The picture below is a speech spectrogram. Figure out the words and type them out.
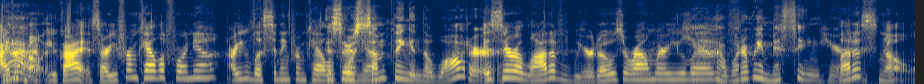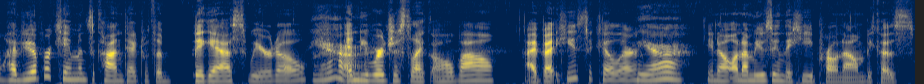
I don't know. You guys, are you from California? Are you listening from California? Is there something in the water? Is there a lot of weirdos around where you Yeah. live? What are we missing here? Let us know. Have you ever came into contact with a big ass weirdo? Yeah. And you were just like, oh wow, I bet he's the killer. Yeah. You know, and I'm using the he pronoun because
